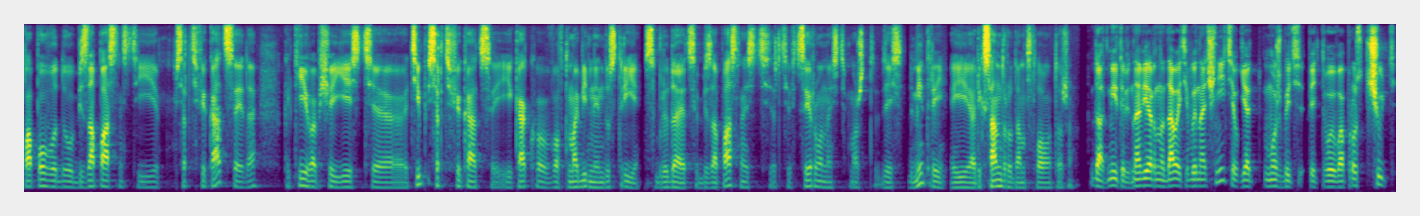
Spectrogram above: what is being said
по поводу безопасности и сертификации, да, какие вообще есть э, типы сертификации и как в автомобильной индустрии соблюдается безопасность, сертифицированность. Может, здесь Дмитрий и Александру дам слово тоже. Да, Дмитрий, наверное, давайте вы начните. Я, может быть, опять твой вопрос чуть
